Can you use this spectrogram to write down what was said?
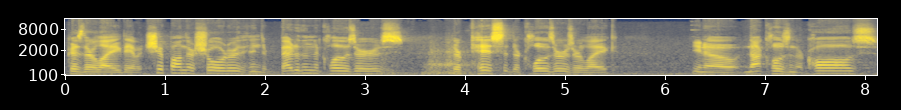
Because they're like, they have a chip on their shoulder, they think they're better than the closers. They're pissed that their closers are like, you know, not closing their calls.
